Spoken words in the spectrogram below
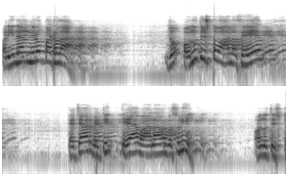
पण इंद्राने निरोप पाठवला. जो अनुतिष्ठ वाहन असेल त्याच्यावर भेटी त्या वाहनावर बसून ये अनुतिष्ठ.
